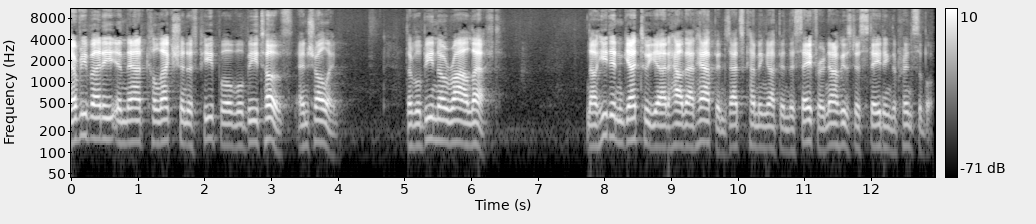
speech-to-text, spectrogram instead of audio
everybody in that collection of people will be Tov and Shalem. There will be no Ra left. Now, he didn't get to yet how that happens. That's coming up in the Sefer. Now he's just stating the principle.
